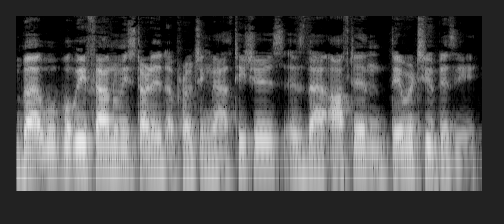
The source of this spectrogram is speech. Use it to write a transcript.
But what we found when we started approaching math teachers is that often they were too busy.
